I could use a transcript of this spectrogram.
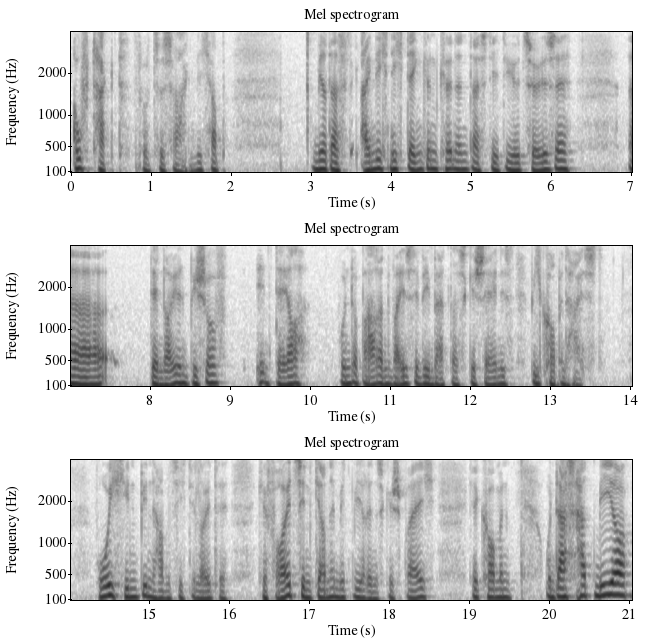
Auftakt sozusagen. Ich habe mir das eigentlich nicht denken können, dass die Diözese äh, den neuen Bischof in der wunderbaren Weise, wie mir das geschehen ist, willkommen heißt. Wo ich hin bin, haben sich die Leute gefreut, sind gerne mit mir ins Gespräch gekommen. Und das hat mir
